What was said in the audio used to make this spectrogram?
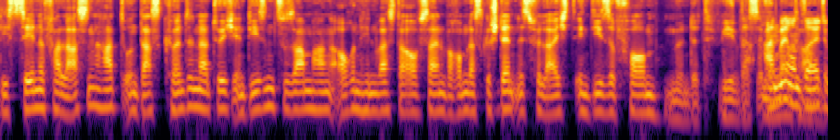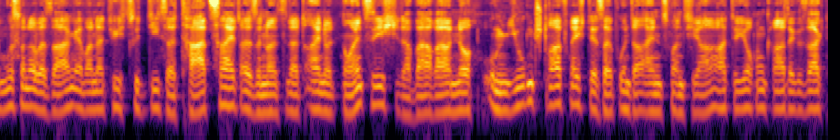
die Szene verlassen hat. Und das könnte natürlich in diesem Zusammenhang auch ein Hinweis darauf sein, warum das Geständnis vielleicht in diese Form mündet, wie wir es im Moment haben. Auf der anderen Seite muss man aber sagen, er war natürlich zu dieser Tatzeit, also 1991, da war er noch um Jugendstrafrecht, deshalb unter 21 Jahre, hatte Jochen gerade gesagt,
